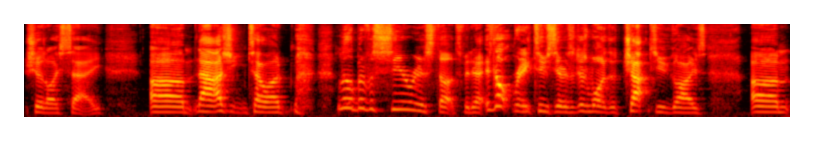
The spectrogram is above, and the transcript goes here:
should I say. Um, now, as you can tell, I'm a little bit of a serious start to the video. It's not really too serious, I just wanted to chat to you guys, um,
